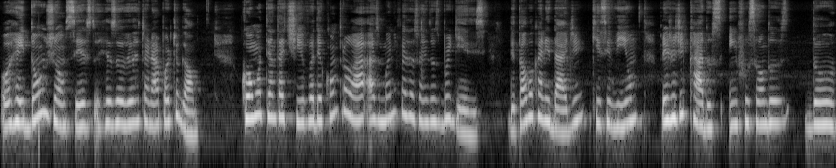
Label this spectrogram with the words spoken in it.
o rei Dom João VI resolveu retornar a Portugal, como tentativa de controlar as manifestações dos burgueses de tal localidade que se viam prejudicados em função dos do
